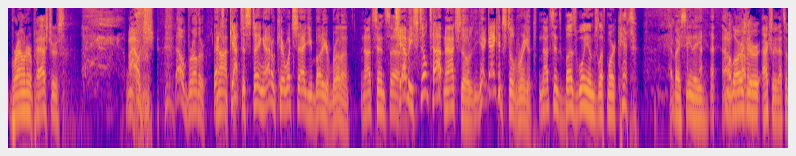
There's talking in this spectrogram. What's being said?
browner pastures. Ouch! Oh, brother, that's Not- got to sting. I don't care what side you butter your bread on. Not since uh, Chevy still top notch though. The guy- guy can still bring it. Not since Buzz Williams left Marquette have I seen a Oh, larger. brother. Actually, that's a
